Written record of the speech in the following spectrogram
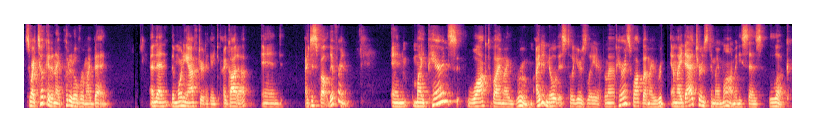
So I took it and I put it over my bed. And then the morning after, like I got up and I just felt different. And my parents walked by my room. I didn't know this till years later, but my parents walked by my room, and my dad turns to my mom and he says, Look,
